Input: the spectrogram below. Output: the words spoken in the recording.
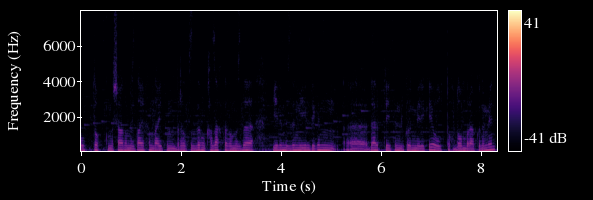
ұлттық нышанымызды айқындайтын бір біздің қазақтығымызды еліміздің елдігін ә, дәріптейтін үлкен мереке ұлттық домбыра күнімен.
